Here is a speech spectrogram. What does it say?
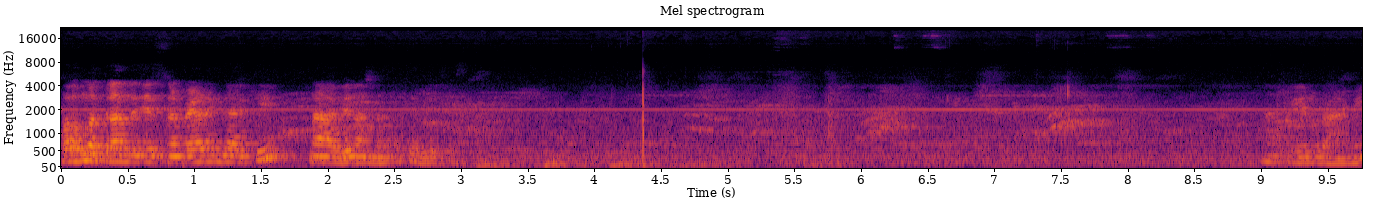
బహుమతులు అందజేసిన మేడం గారికి నా అభినందనలు తెలియజేస్తాను నా పేరు రాణి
